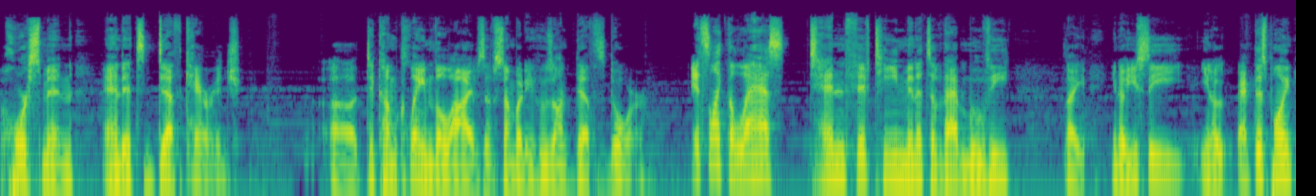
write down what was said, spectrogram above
horseman and its death carriage uh, to come claim the lives of somebody who's on death's door. It's like the last 10 15 minutes of that movie. Like you know you see you know at this point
